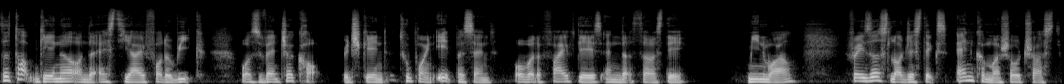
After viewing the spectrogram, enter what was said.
The top gainer on the STI for the week was Venture Corp, which gained 2.8% over the five days ended Thursday. Meanwhile, Frasers Logistics and Commercial Trust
